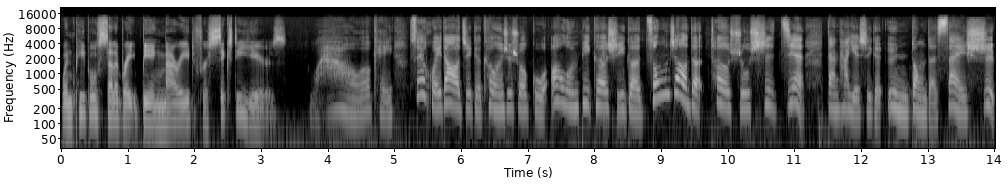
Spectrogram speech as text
when people celebrate being married for 60 years. 哇哦，OK，所以回到这个课文是说，古奥林匹克是一个宗教的特殊事件，但它也是一个运动的赛事。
